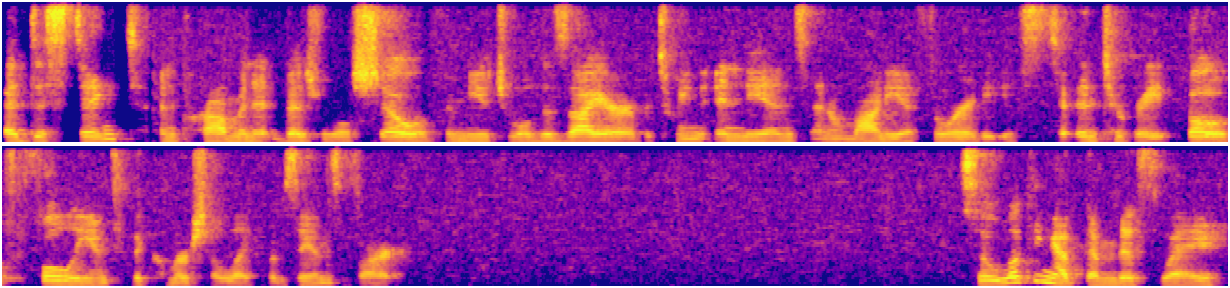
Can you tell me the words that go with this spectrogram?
A distinct and prominent visual show of the mutual desire between Indians and Omani authorities to integrate both fully into the commercial life of Zanzibar. So looking at them this way,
